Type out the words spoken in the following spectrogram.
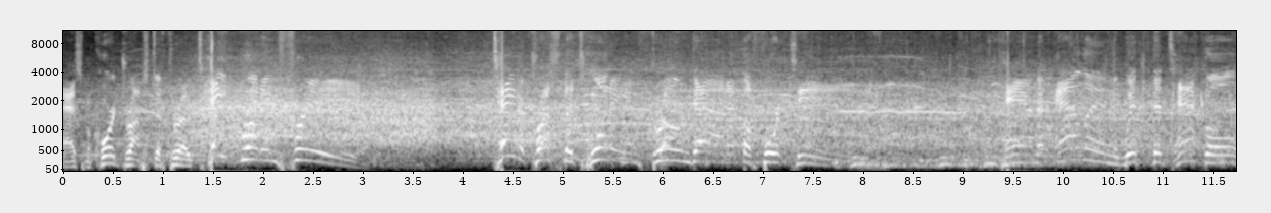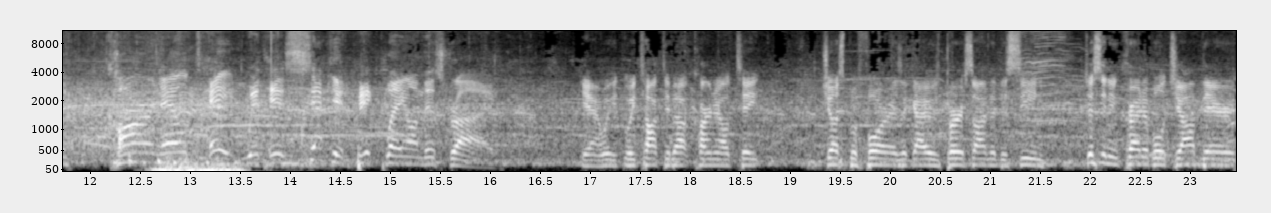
as McCord drops to throw. Tate running free. Tate across the 20 and thrown down at the 14. Cam Allen with the tackle. Carnell Tate with his second big play on this drive. Yeah, we, we talked about Carnell Tate just before as a guy who's burst onto the scene. Just an incredible job there.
